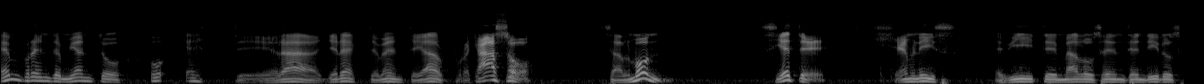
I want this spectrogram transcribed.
emprendimiento o este irá directamente al fracaso. Salmón 7. Géminis. Evite malos entendidos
